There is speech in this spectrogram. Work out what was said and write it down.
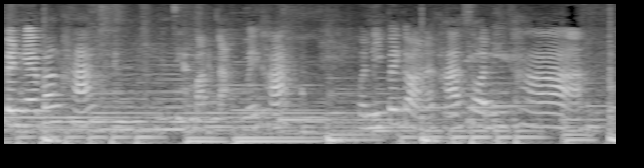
เป็นไงบ้างคะจิกมาหนักไหมคะ วันนี้ไปก่อนนะคะ สวัสดีค่ะ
